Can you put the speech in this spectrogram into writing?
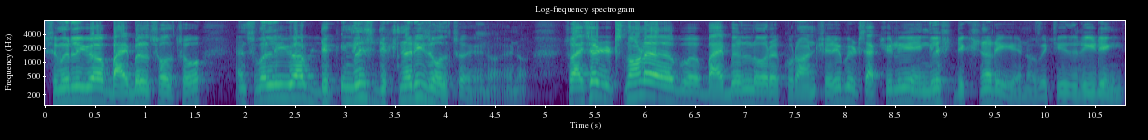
Similarly, you have Bibles also, and similarly you have English dictionaries also, you know, you know. So I said it's not a uh, Bible or a Quran Sharif, it's actually an English dictionary, you know, which he is reading.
